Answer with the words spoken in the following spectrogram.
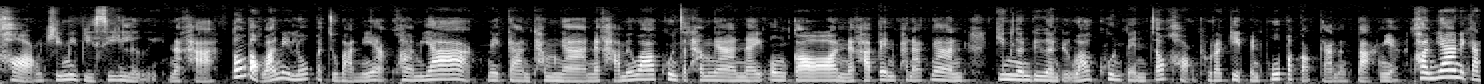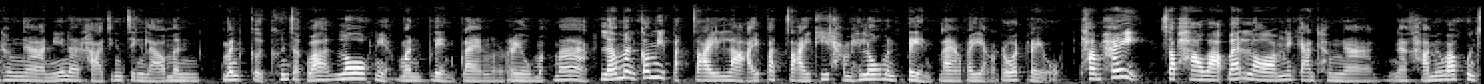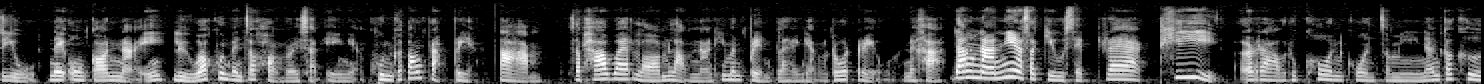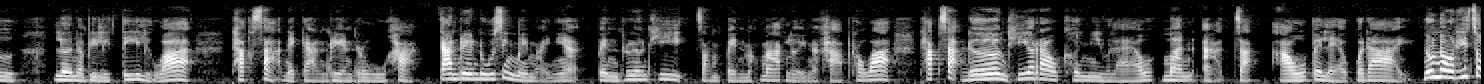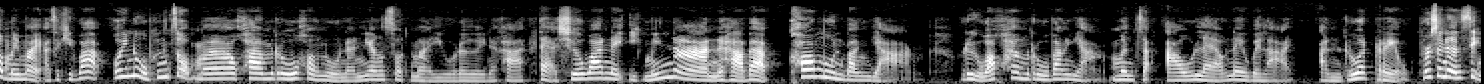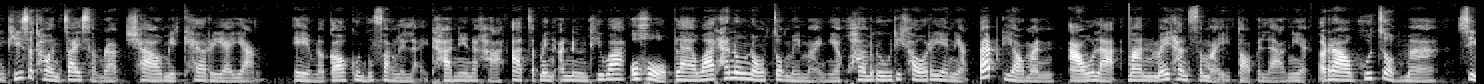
ของคิมิบีซี่เลยนะคะ ต้องบอกว่าในโลกปัจจุบันเนี่ยความยากในการทำงานนะคะ ไม่ว่าคุณจะทำงานในองค์กรนะคะ เป็นพนักงานกินเงินเดือน หรือว่าคุณเป็นเจ้าของธุรกิจเป็นผู้ประกอบการต่างๆเนี่ยความยากในการทำงานเนี่ยนะคะ จริง ๆ แล้วมันมันเกิดขึ้นจากว่าโลกเนี่ยมันเปลี่ยนแปลงเร็วมากๆ แล้วมันก็มีปัจจัยหลายปัจจัยที่ทำให้โลกมันเปลี่ยนแปลงไปอย่างรวดเร็วทำให้ สภาวะแวดล้อมในการทำงานนะคะ ไม่ว่าคุณจะอยู่ในองค์กรไหน หรือว่าคุณเป็นเจ้าของบริษัทเองเนี่ย คุณก็ต้องปรับเปลี่ยนตามสภาพแวดล้อมเหล่านั้นที่มันเปลี่ยนแปลงอย่างรวดเร็วนะคะ ดังนั้นเนี่ย skill set แรกที่เราทุกคนควรจะมีนั่นก็คือ learnability หรือว่าทักษะในการเรียนรู้ค่ะ การเรียนรู้สิ่งใหม่ ๆ เนี่ยเป็นเรื่องที่จำเป็นมาก ๆ เลยนะคะ เพราะว่าทักษะเดิมที่เราเคยมีอยู่แล้ว มันอาจจะเอาไปแล้วก็ได้ น้อง ๆ ที่จบใหม่ ๆ อาจจะคิดว่าโอ้ยหนูเพิ่งจบมาความรู้ของหนูนั้นยังสดใหม่อยู่เลยนะคะ แต่เชื่อว่าในอีกไม่นานนะคะ แบบข้อมูลบางอย่าง หรือว่าความรู้บางอย่าง มันจะเอาแล้วในเวลาอันรวดเร็ว เพราะฉะนั้นสิ่งที่สะท้อนใจสำหรับชาวมิดแคเรียอย่าง เอมแล้วก็คุณผู้ฟังหลาย ๆ ท่านเนี่ยนะคะ อาจจะเป็นอันนึงที่ว่าโอ้โห แปลว่าถ้าน้องๆจบใหม่ ๆ เนี่ยความรู้ที่เขาเรียนเนี่ยแป๊บเดียวมันเอาละมันไม่ทันสมัยต่อไปแล้วเนี่ยเราผู้จบมา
